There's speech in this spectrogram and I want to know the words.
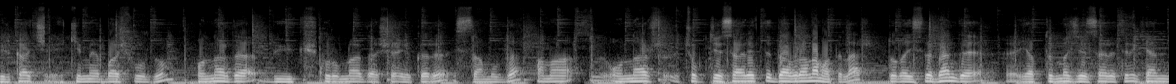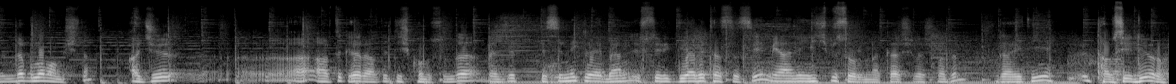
birkaç hekime başvurdum. Onlar da büyük kurumlar da aşağı yukarı İstanbul'da. Ama onlar çok cesaretli davranamadılar. Dolayısıyla ben de e, yaptırma cesaretini kendimde bulamamıştım. Acı e, artık herhalde diş konusunda bence kesinlikle ben üstelik diyabet hastasıyım. Yani hiçbir sorunla karşılaşmadım. Gayet iyi. Tavsiye ediyorum.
